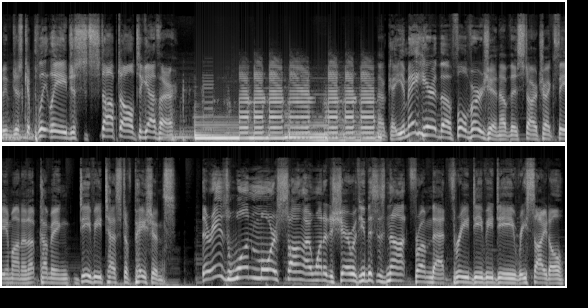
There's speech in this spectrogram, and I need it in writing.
We've just completely just stopped altogether. Okay, you may hear the full version of this Star Trek theme on an upcoming DV test of patience. There is one more song I wanted to share with you. This is not from that three DVD recital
